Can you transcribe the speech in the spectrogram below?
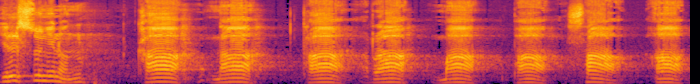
1순위는 가, 나, 다, 라, 마, 바, 사, 아,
